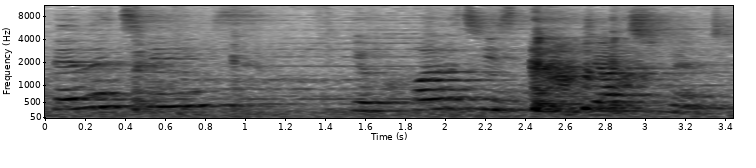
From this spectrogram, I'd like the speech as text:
abilities, your qualities, and judgment.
